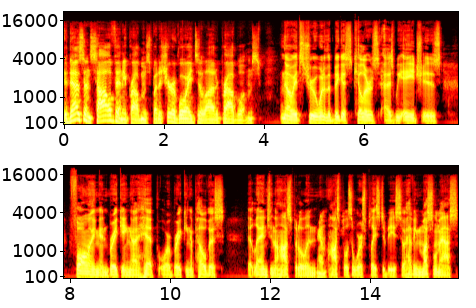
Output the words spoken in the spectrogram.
it doesn't solve any problems, but it sure avoids a lot of problems. No, it's true. One of the biggest killers as we age is falling and breaking a hip or breaking a pelvis that lands you in the hospital. And yep. hospital is the worst place to be. So having muscle mass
